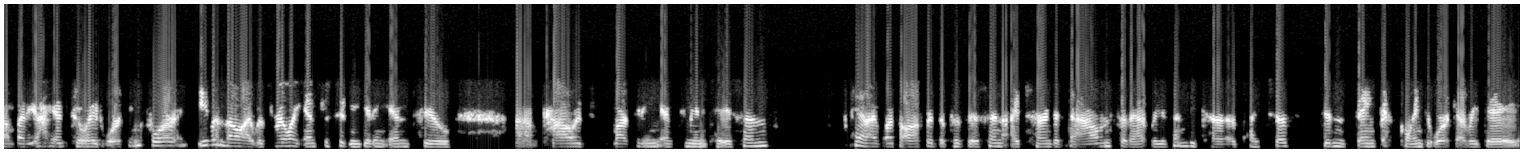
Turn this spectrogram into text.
somebody I enjoyed working for. And even though I was really interested in getting into um, college marketing and communications, and I was offered the position. I turned it down for that reason because I just didn't think going to work every day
